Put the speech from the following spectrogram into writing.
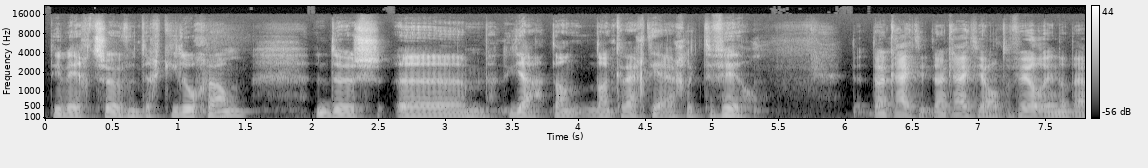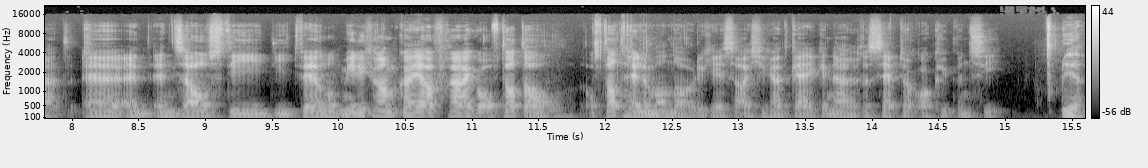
die weegt 70 kilogram. Dus ehm, ja, dan, dan krijgt hij eigenlijk te veel. Dan krijgt, hij- dan krijgt hij al te veel, inderdaad. Eh, en, en zelfs die, die 200 milligram kan je afvragen of dat, al, of dat helemaal nodig is als je gaat kijken naar receptor occupancy. Ja,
